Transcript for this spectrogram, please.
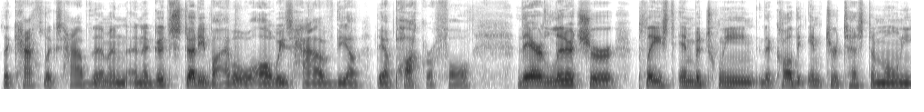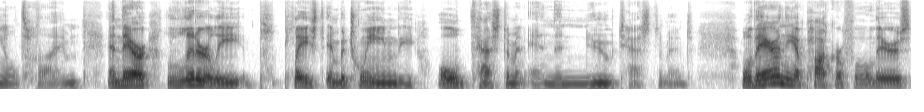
the Catholics have them, and, and a good study Bible will always have the, uh, the Apocryphal. Their literature placed in between, they're called the intertestamental time, and they are literally placed in between the Old Testament and the New Testament. Well, there in the Apocryphal, there's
